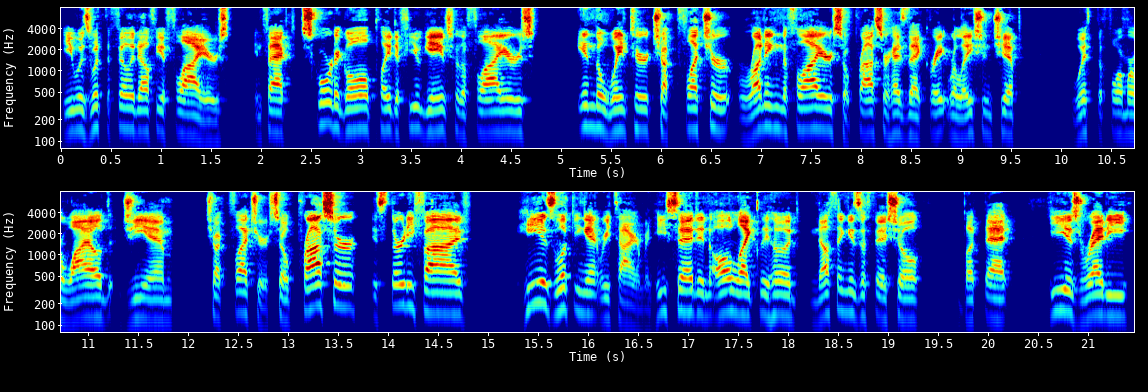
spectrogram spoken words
He was with the Philadelphia Flyers. In fact, scored a goal, played a few games for the Flyers in the winter. Chuck Fletcher running the Flyers. So Prosser has that great relationship with the former Wild GM, Chuck Fletcher. So Prosser is 35. He is looking at retirement. He said, in all likelihood, nothing is official, but that he is ready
